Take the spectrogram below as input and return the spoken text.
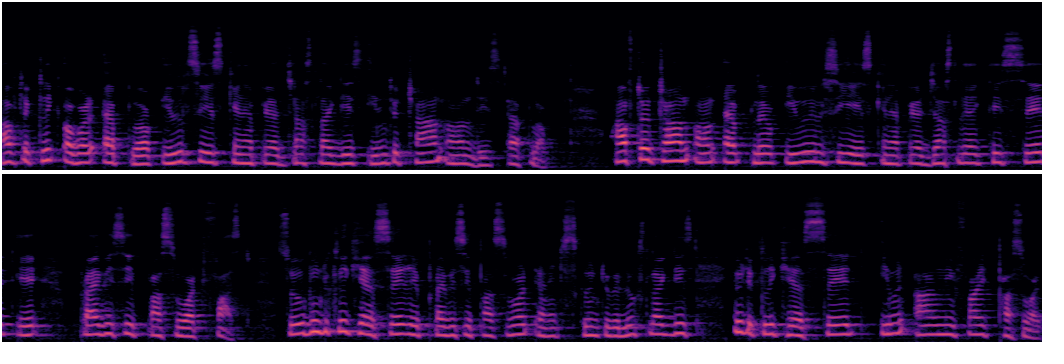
After click over app lock, you will see screen appear just like this. You need to turn on this app lock. After turn on app lock, you will see a screen appear just like this. Set a privacy password first. So we're going to click here set a privacy password and it's going to be looks like this. You need to click here set even unified password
